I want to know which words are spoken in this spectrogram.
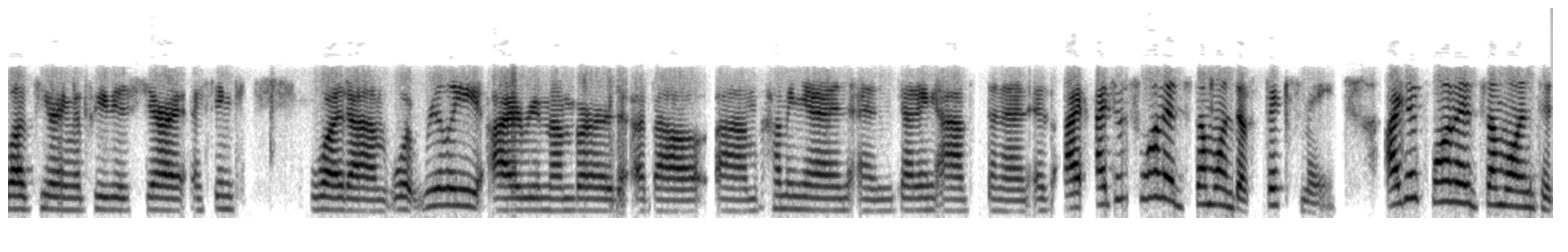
loved hearing the previous share. I, I think what um, what really I remembered about um, coming in and getting abstinent is I, I just wanted someone to fix me. I just wanted someone to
